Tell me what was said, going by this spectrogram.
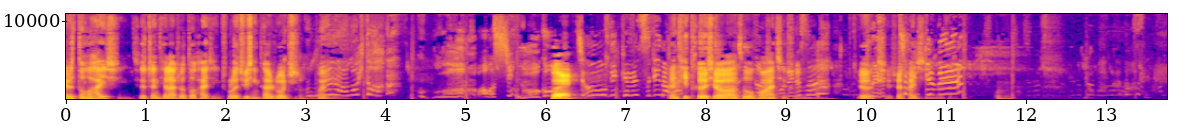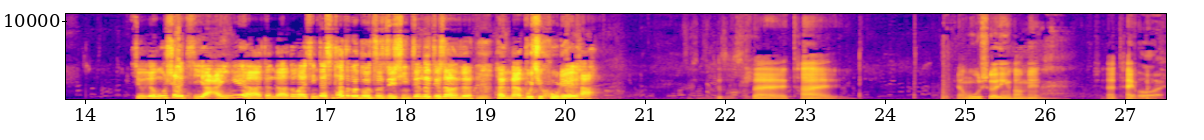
其实都还行，其实整体来说都还行，除了剧情太弱智了而已。うわ足長い对超美形すぎない整体特效啊、作画其实就其实还行的。就人物设计啊、音乐啊等等都还行，但是他这个弱智剧情真的就让人很难不去忽略它。就是实在太人物设定方面实在太有问お题，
